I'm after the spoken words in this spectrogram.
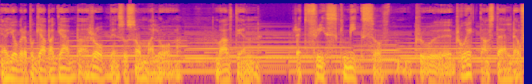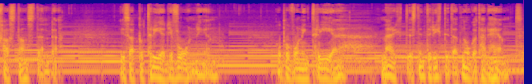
Jag jobbade på Gabba Gabba, Robins och Sommarlov. Det var alltid en rätt frisk mix av pro projektanställda och fastanställda. Vi satt på tredje våningen och på våning tre märktes det inte riktigt att något hade hänt.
